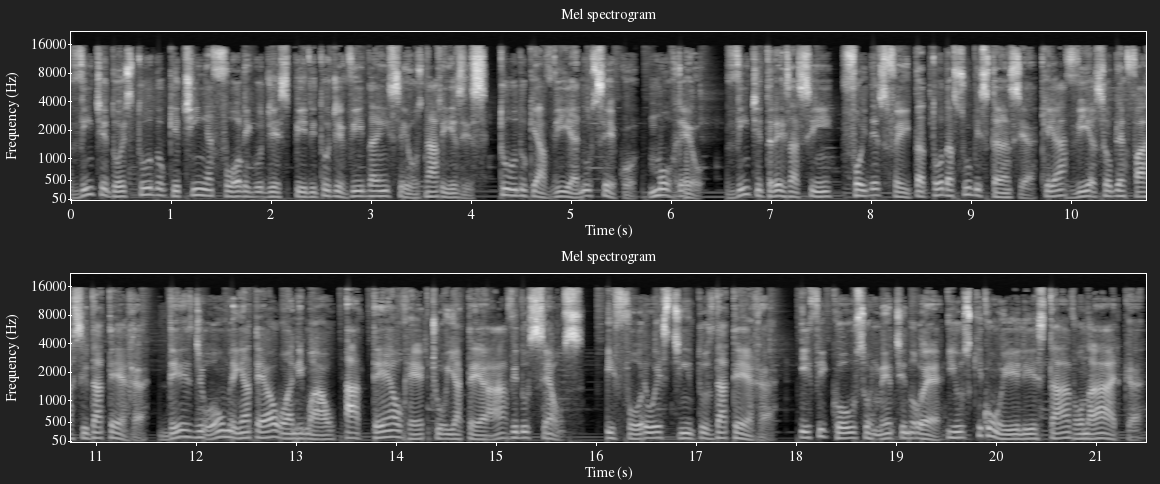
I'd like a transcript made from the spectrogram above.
22 Tudo que tinha fôlego de espírito de vida em seus narizes, tudo que havia no seco, morreu. 23 Assim, foi desfeita toda a substância que havia sobre a face da terra, desde o homem até ao animal, até ao réptil e até a ave dos céus. E foram extintos da terra. E ficou somente Noé e os que com ele estavam na arca.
